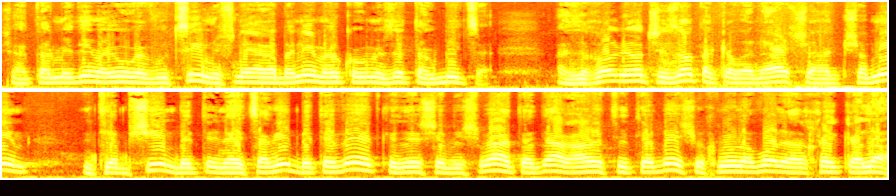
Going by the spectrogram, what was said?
שהתלמידים היו רבוצים לפני הרבנים, היו קוראים לזה תרביצה. אז יכול להיות שזאת הכוונה שהגשמים מתייבשים, נעצרים בטבת כדי שבשבט, אדר, הארץ תתייבש, יוכלו לבוא להרחק כלה.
